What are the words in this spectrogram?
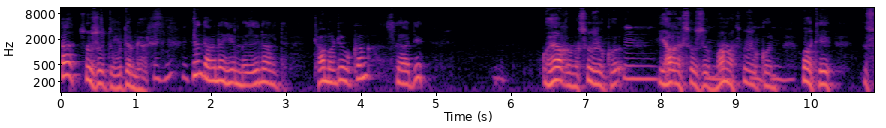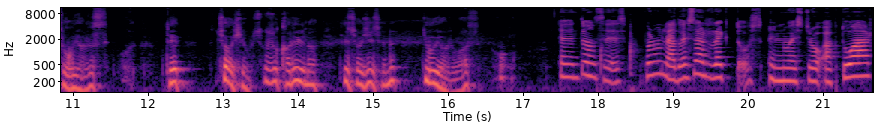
다 소소 두던 거스 근데 나는 이 메지나 참을 좀 강, 써야지 고야가 소소고 야가 소소 마마 소소고 어디 소요스 te. Entonces, por un lado, esas rectos en nuestro actuar,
